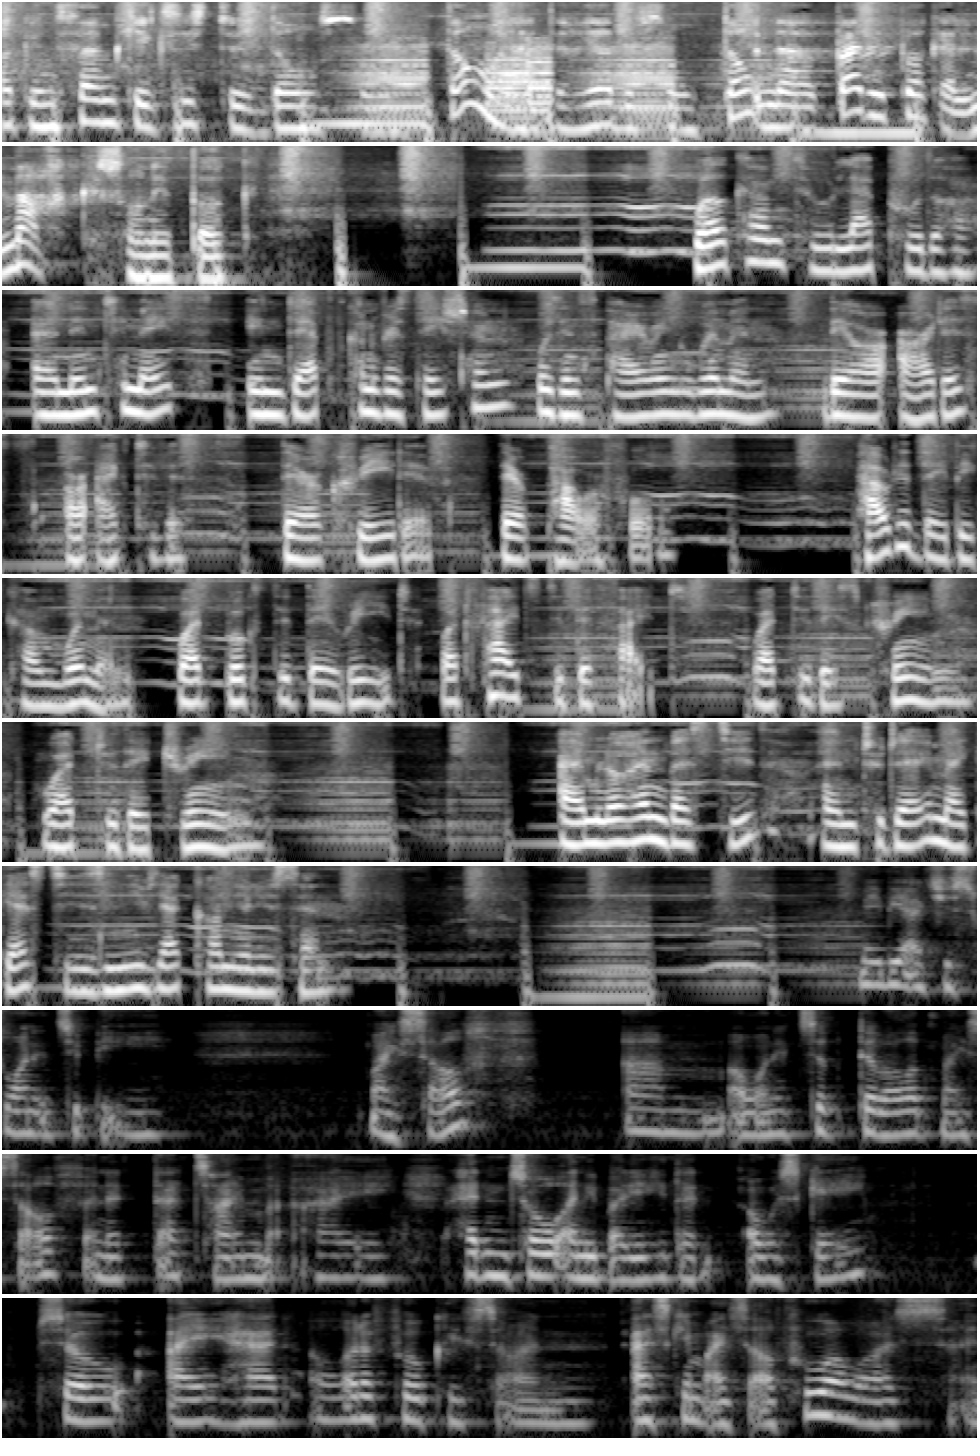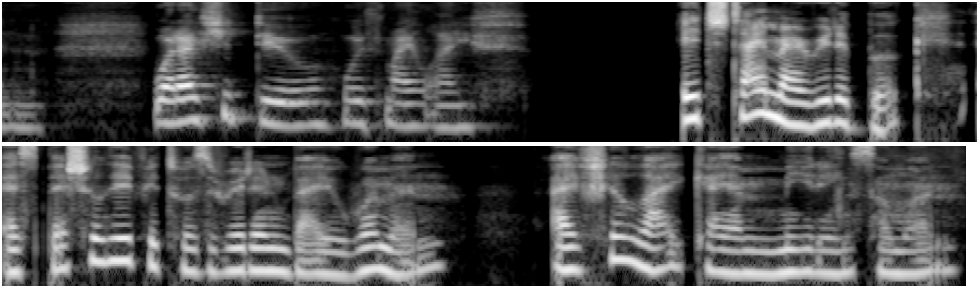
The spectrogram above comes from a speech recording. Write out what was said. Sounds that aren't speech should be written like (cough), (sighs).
crois qu'une femme qui existe dans son temps, à l'intérieur de son temps, n'a pas d'époque, elle marque son époque. Welcome to La Poudre, an intimate, in depth conversation with inspiring women. They are artists or activists. They are creative. They're powerful. How did they become women? What books did they read? What fights did they fight? What do they scream? What do they dream? I'm Lorraine Bastide, and today my guest is Niviaq Korneliussen. maybe I just wanted to be myself. Um, I wanted to develop myself, and at that time, I hadn't told anybody that I was gay. So I had a lot of focus on asking myself who I was and what I should do with my life. Each time I read a book, especially if it was written by a woman, I feel like I am meeting someone.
